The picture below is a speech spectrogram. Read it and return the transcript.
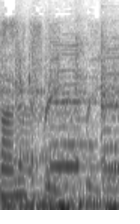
Sonic Freak.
